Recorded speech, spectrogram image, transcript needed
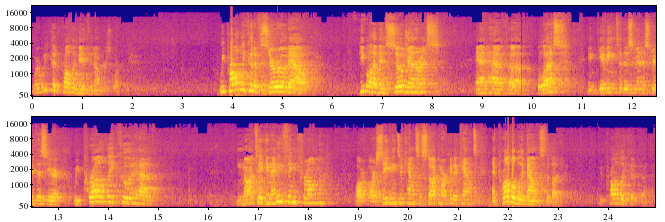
where we could have probably made the numbers work. We probably could have zeroed out. People have been so generous and have uh, blessed in giving to this ministry this year. We probably could have not taken anything from our, our savings accounts, the stock market accounts, and probably balanced the budget. We probably could have done that.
